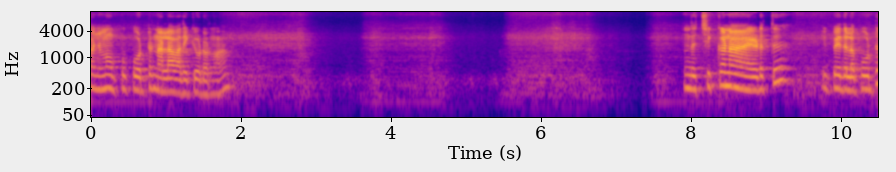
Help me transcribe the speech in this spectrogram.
கொஞ்சமாக உப்பு போட்டு நல்லா வதக்கி விடணும். இந்த சிக்கனை எடுத்து இப்போ இதில் போட்டு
